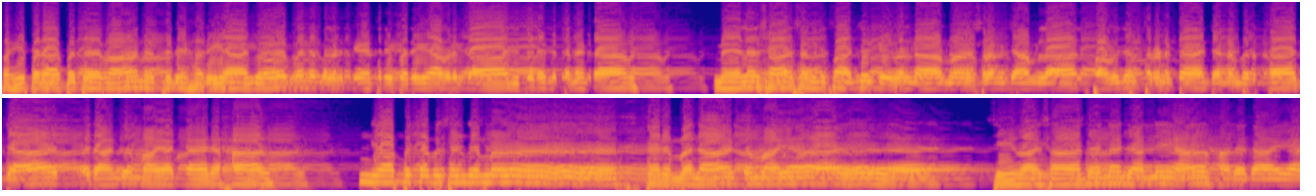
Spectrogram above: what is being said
ਪਹੀ ਪ੍ਰਾਪਤ ਮਾਨਕ ਦੇ ਹਰਿਆ ਗੋਬਨ ਬਲਨ ਕੇ ਤ੍ਰਿ ਪਰਿਆ ਵਰਕਾਜ ਤਿਲਕ ਤਨ ਕਾਮ। ਮੇਲ ਸਾਧ ਸੰਗਤ ਭਜ, ਕੇਵਲ ਨਾਮ, ਸਰੰਗ ਜਾਮ ਲਾਲ ਪਵਜ ਤਰਨ ਕਾ, ਜਨਮ ਵਰਥਾ ਜਾਤ, ਰੰਗ ਮਾਇਆ ਕਰ ਰਹਾ ਜਪ ਤਪ ਸੰਜਮ ਧਰਮ ਨਾ ਕਮਾਇਆ। ਸੇਵਾ ਸਾਧਨ ਜਾਣਿਆ ਹਰ ਰਾਇਆ।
